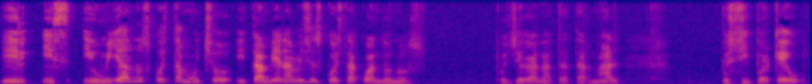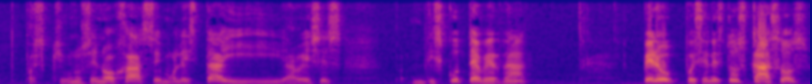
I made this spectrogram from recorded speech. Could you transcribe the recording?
Y, humillarnos cuesta mucho y también a veces cuesta cuando nos pues llegan a tratar mal. Pues sí, porque pues que uno se enoja, se molesta y a veces discute, ¿verdad? Pero pues en estos casos,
